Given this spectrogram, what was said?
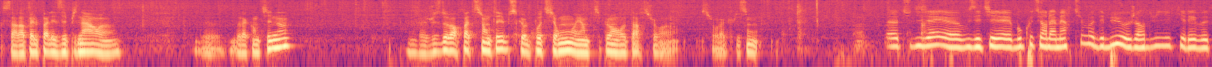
ça rappelle pas les épinards euh, de, la cantine. On va juste devoir patienter puisque le potiron est un petit peu en retard sur, sur la cuisson euh, tu disais, euh, vous étiez beaucoup sur l'amertume au début. Aujourd'hui, quelle est votre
